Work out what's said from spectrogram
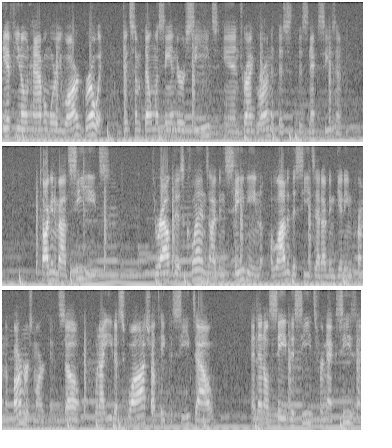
If you don't have them where you are, grow it. Get some Thelma Sanders seeds and try growing it this, this next season talking about seeds, throughout this cleanse, I've been saving a lot of the seeds that I've been getting from the farmer's market. So when I eat a squash, I'll take the seeds out and then I'll save the seeds for next season.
